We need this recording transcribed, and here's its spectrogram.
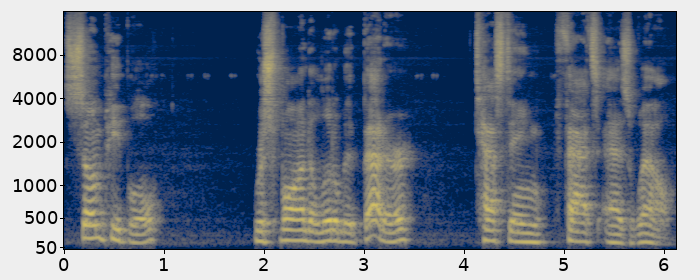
some people respond a little bit better testing fats as well.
